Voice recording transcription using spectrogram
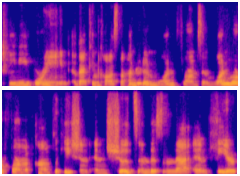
teeny brain that can cause the 101 forms and one more form of complication and shoulds and this and that and fear,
